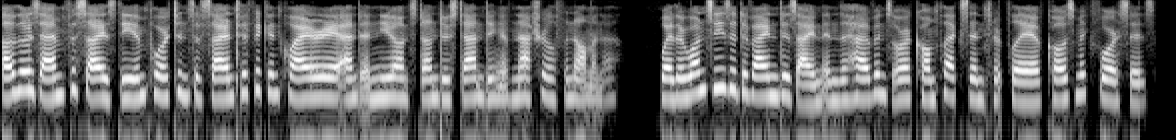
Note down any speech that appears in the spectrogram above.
others emphasize the importance of scientific inquiry and a nuanced understanding of natural phenomena. Whether one sees a divine design in the heavens or a complex interplay of cosmic forces,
